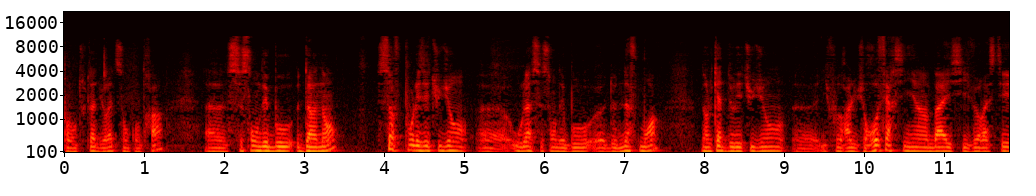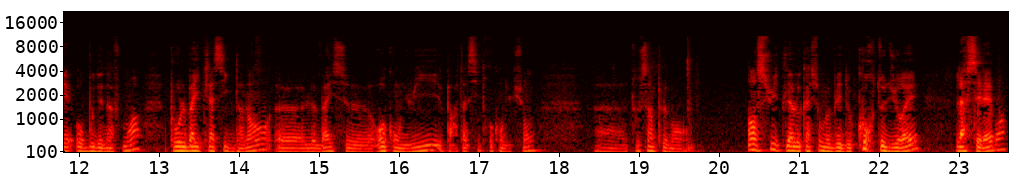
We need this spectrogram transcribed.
pendant toute la durée de son contrat. ce sont des baux d'un an. sauf pour les étudiants où là ce sont des baux de 9 mois. Dans le cadre de l'étudiant, il faudra lui refaire signer un bail s'il veut rester au bout des 9 mois. Pour le bail classique d'un an, le bail se reconduit par tacite reconduction, tout simplement. Ensuite, la location meublée de courte durée, la célèbre,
